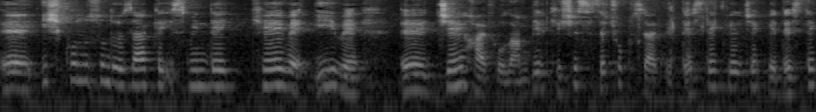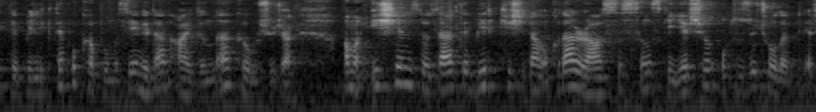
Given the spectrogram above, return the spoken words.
Ee, iş konusunda özellikle isminde K ve İ ve e, C harfi olan bir kişi size çok güzel bir destek verecek ve destekle birlikte bu kapımız yeniden aydınlığa kavuşacak. Ama iş yerinizde özellikle bir kişiden o kadar rahatsızsınız ki yaşı 33 olabilir,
